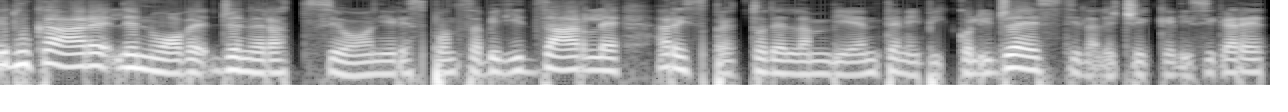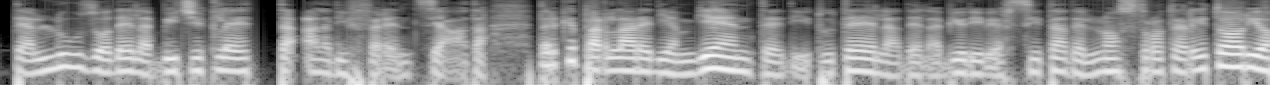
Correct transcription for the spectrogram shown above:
Educare le nuove generazioni, responsabilizzarle al rispetto dell'ambiente nei piccoli gesti, dalle cicche di sigarette all'uso della bicicletta alla differenziata, perché parlare di ambiente, di tutela della biodiversità del nostro territorio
